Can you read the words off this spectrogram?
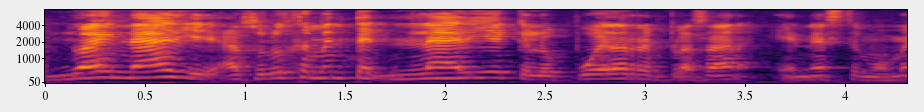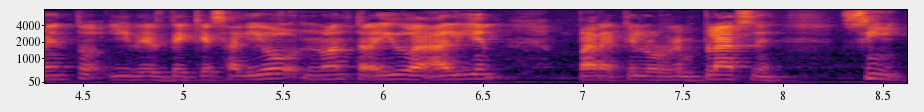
No hay nadie, absolutamente nadie que lo pueda reemplazar en este momento y desde que salió no han traído a alguien para que lo reemplace. Sí,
